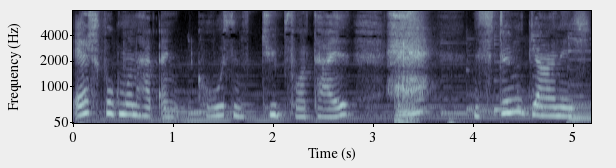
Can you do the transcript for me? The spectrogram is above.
Ash Pokémon hat einen großen Typvorteil. Hä? Das stimmt gar nicht.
